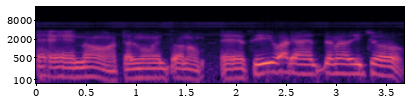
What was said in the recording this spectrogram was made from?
Eh, no, hasta el momento no. Eh, sí, varias gente me ha dicho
